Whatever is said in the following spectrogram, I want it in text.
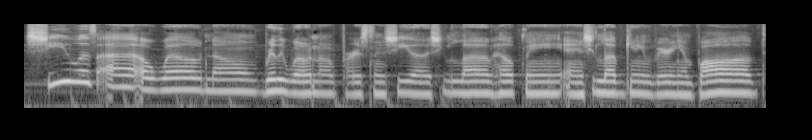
she was a, a well-known, really well-known person. She uh, she loved helping and she loved getting very involved.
